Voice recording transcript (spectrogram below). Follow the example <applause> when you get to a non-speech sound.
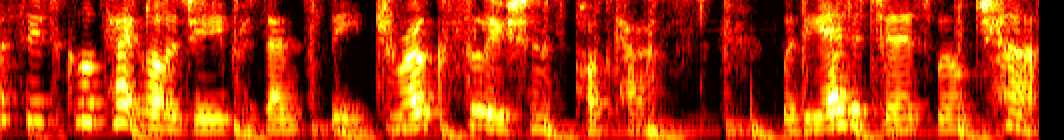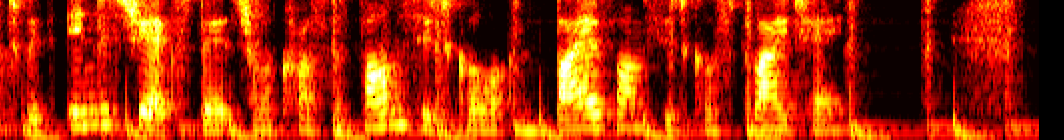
Pharmaceutical Technology presents the Drug Solutions podcast, where the editors will chat with industry experts from across the pharmaceutical and biopharmaceutical supply chain.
